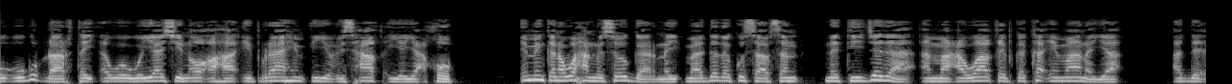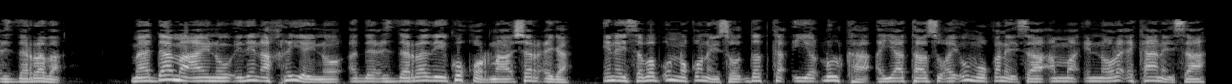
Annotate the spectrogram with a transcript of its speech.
uu ugu dhaartay awoowayaashiin oo ahaa ibraahim iyo isxaaq iyo yacquub. Iminkana waxaannu soo gaarnay maaddada ku saabsan natiijada ama cawaaqibka ka imaanaya addeecisdarrada. Maadaama aynu idin akhriyayno addeecisdarradii ku qornaa sharciga inay sabab u noqonayso dadka iyo dhulka ayaa taasu ay u muuqanaysaa ama inoola ekaanaysaa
